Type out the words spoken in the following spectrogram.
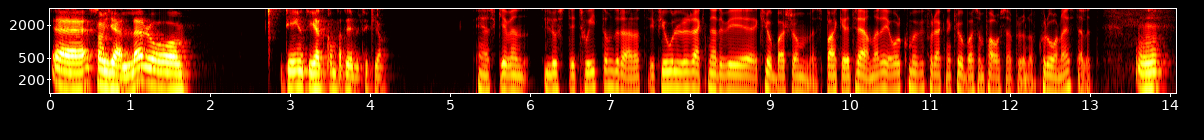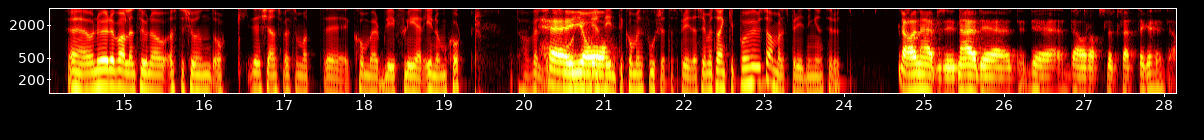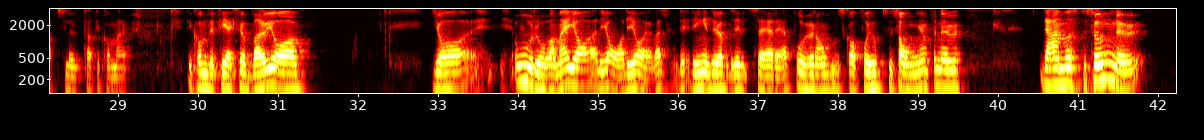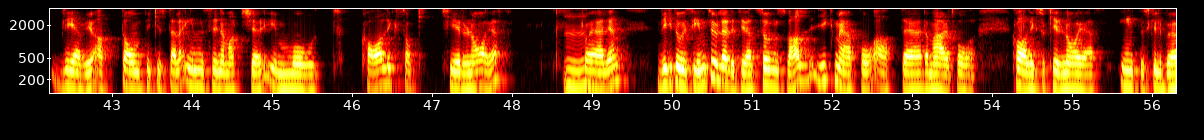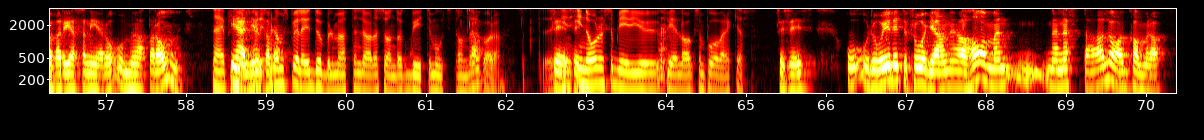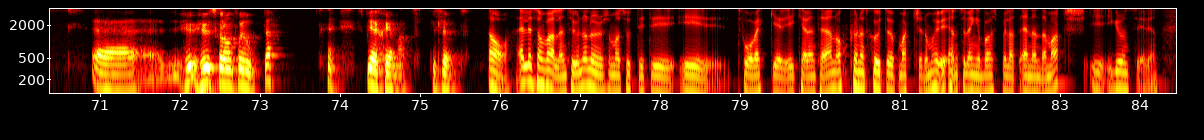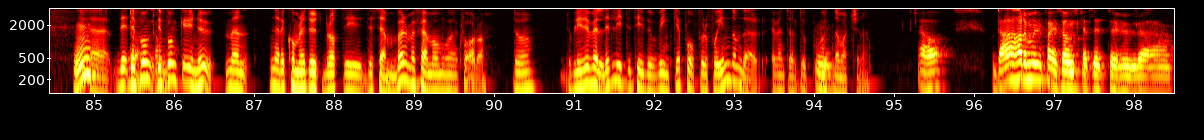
Eh, som gäller och det är ju inte helt kompatibelt tycker jag. Jag skrev en lustig tweet om det där att i fjol räknade vi klubbar som sparkade tränare I år kommer vi få räkna klubbar som pausar på grund av Corona istället mm. Eh, och nu är det Vallentuna och Östersund och det känns väl som att det kommer bli fler inom kort Jag har väldigt hey, svårt ja. att se att det inte kommer fortsätta sprida sig med tanke på hur samhällsspridningen ser ut Ja, nej precis. Nej, det, det, det har du absolut rätt. Det, det, absolut att det kommer Det kommer bli fler klubbar och jag jag oroar mig, ja, eller ja det gör jag väl. Det, det är inget överdrivet att säga det på hur de ska få ihop säsongen. För nu... Det här med Östersund nu blev ju att de fick ju ställa in sina matcher emot Kalix och Kiruna AF. Mm. Tror jag helgen. Vilket då i sin tur ledde till att Sundsvall gick med på att eh, de här två Kalix och Kiruna AF inte skulle behöva resa ner och, och möta dem. Nej precis, för, för de spelar ju dubbelmöten lördag, söndag och byter motståndare ja. bara. Att, i, I norr så blir det ju fler lag som påverkas. Precis. Och, och då är lite frågan, jaha men när nästa lag kommer då? Eh, hur, hur ska de få ihop det? Spelschemat till slut Ja, eller som Vallentuna nu som har suttit i, i två veckor i karantän och kunnat skjuta upp matcher De har ju än så länge bara spelat en enda match i, i grundserien mm. eh, det, det, fun det, funkar ju nu, men när det kommer ett utbrott i december med fem omgångar kvar då Då, då blir det väldigt lite tid att vinka på för att få in de där eventuellt uppskjutna mm. matcherna Ja, och där hade man ju faktiskt önskat lite hur eh,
